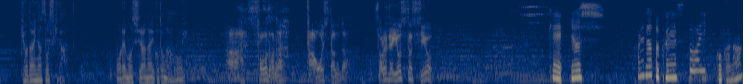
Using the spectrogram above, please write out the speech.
巨大な組織だ。俺も知らないことが多い。ああそうだな倒したんだそれでよしとしよう OK、よし。これであとクエストは1個かな？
